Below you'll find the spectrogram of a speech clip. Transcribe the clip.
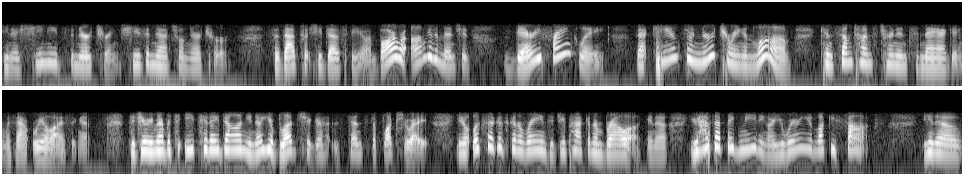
You know, she needs the nurturing. She's a natural nurturer, so that's what she does for you. And Barbara, I'm going to mention very frankly that cancer nurturing and love can sometimes turn into nagging without realizing it. Did you remember to eat today, Don? You know your blood sugar tends to fluctuate. You know it looks like it's going to rain. Did you pack an umbrella? You know you have that big meeting. Are you wearing your lucky socks? You know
